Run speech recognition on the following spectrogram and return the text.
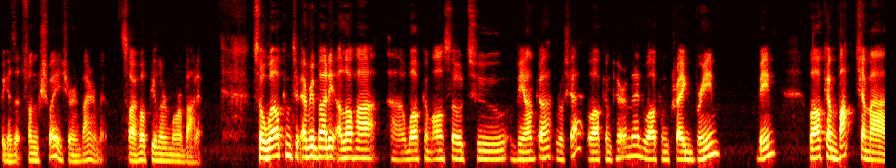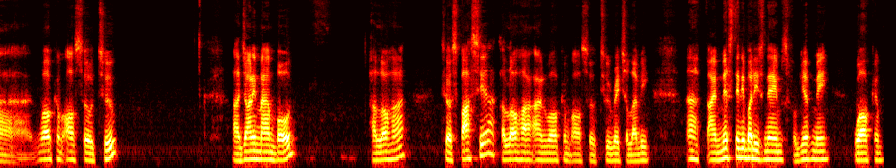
because it feng shui's your environment. So I hope you learn more about it. So welcome to everybody. Aloha. Uh, welcome also to Bianca Rochette. Welcome Pyramid. Welcome Craig Bream. Beam. Welcome Bapchaman welcome also to uh, Johnny Mambold. Aloha to Aspasia. Aloha and welcome also to Rachel Levy. Uh, I missed anybody's names. Forgive me. Welcome.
